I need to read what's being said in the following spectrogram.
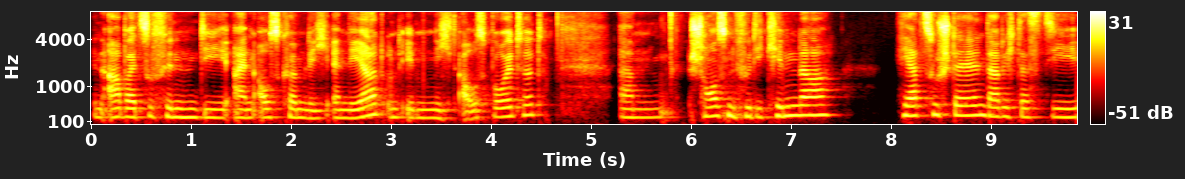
in Arbeit zu finden, die einen auskömmlich ernährt und eben nicht ausbeutet, ähm, Chancen für die Kinder herzustellen, dadurch, dass die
